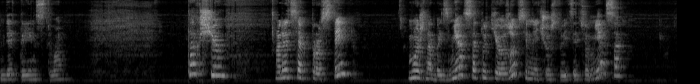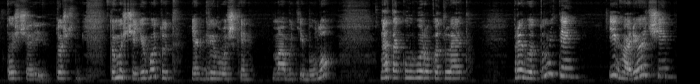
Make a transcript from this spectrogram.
дитинство. Так що рецепт простий, можна без м'яса, тут його зовсім не чувствується цього м'яса, то, то, тому що його тут, як дві ложки, мабуть, і було на таку гору котлет. Приготуйте і гарячі,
